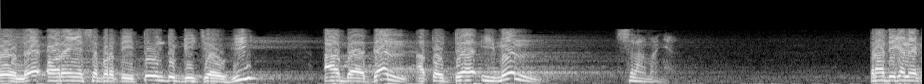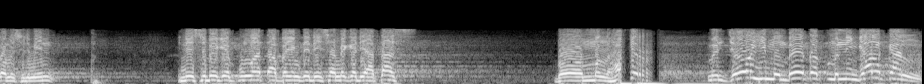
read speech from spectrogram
boleh orang yang seperti itu untuk dijauhi abadan atau daiman selamanya perhatikan ya kaum muslimin ini sebagai penguat apa yang tadi disampaikan di atas. Bahwa menghadir, menjauhi, membekot, meninggalkan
